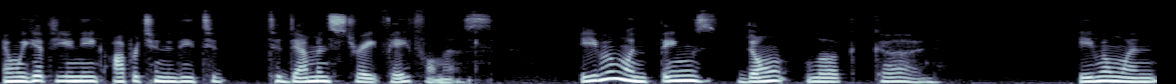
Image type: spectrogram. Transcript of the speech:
And we get the unique opportunity to, to demonstrate faithfulness. even when things don't look good, even when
